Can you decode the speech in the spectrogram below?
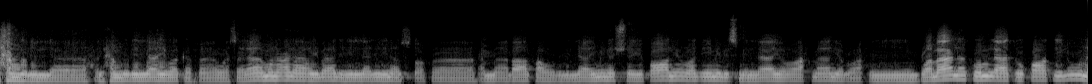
الحمد لله الحمد لله وكفى وسلام على عباده الذين اصطفى. أما بعد فأعوذ بالله من الشيطان الرجيم. بسم الله الرحمن الرحيم. وما لكم لا تقاتلون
